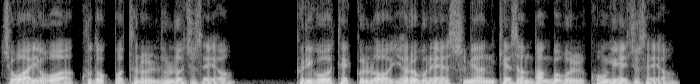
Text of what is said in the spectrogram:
좋아요와 구독 버튼을 눌러주세요. 그리고 댓글로 여러분의 수면 개선 방법을 공유해 주세요.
